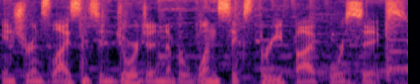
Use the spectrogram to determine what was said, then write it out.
Insurance license in Georgia number 163546.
